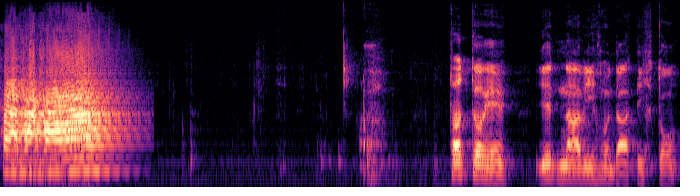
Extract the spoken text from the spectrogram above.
Ha ha ha! Toto je jedna výhoda týchto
